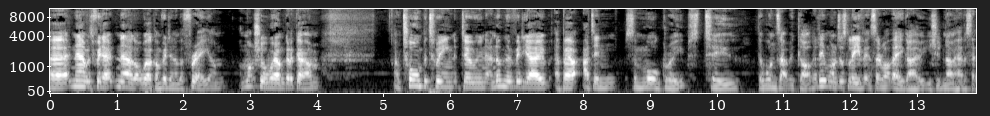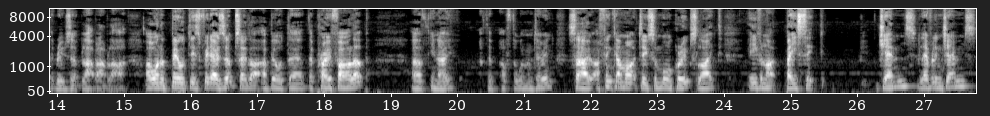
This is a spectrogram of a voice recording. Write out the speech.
Uh, now it's video. Now I've got to work on video number three. I'm I'm not sure where I'm going to go. I'm I'm torn between doing another video about adding some more groups to the ones that we've got. I didn't want to just leave it and say, right, there you go. You should know how to set the groups up. Blah blah blah. I want to build these videos up so that I build the the profile up of you know of the of the one I'm doing. So I think I might do some more groups like even like basic gems, leveling gems.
